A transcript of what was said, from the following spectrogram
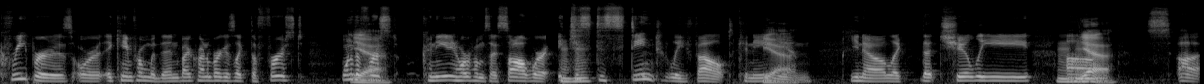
Creepers or It Came from Within by Cronenberg is like the first one of the Yeah. first Canadian horror films I saw where it just distinctly felt Canadian. Yeah. You know, like that chilly, um, yeah uh,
